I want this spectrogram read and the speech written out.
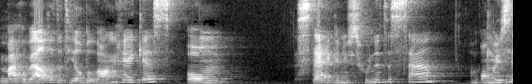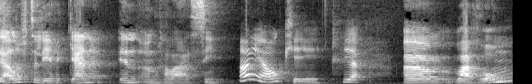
maar wel dat het heel belangrijk is om sterk in je schoenen te staan. Om jezelf te leren kennen in een relatie. Ah ja, oké. Ja. Waarom?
